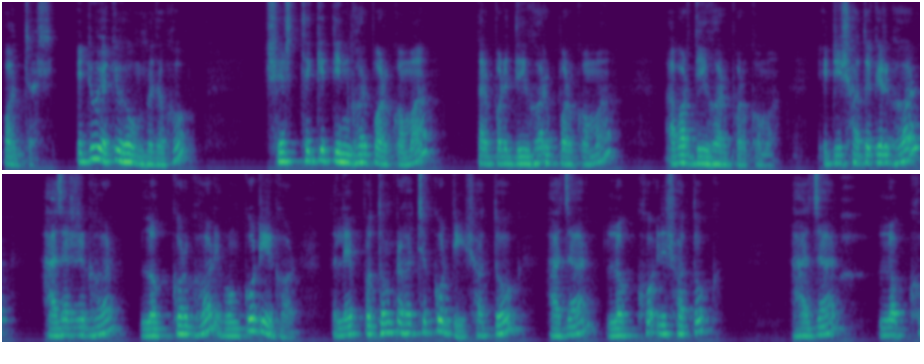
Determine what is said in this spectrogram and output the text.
পঞ্চাশ। এটিও একইভাবে দেখো। শেষ থেকে তিন ঘর পর কমা, তারপরে দুই ঘর পর কমা, আবার দুই ঘর পর কমা। এটি শতকের ঘর, হাজারের ঘর, লক্ষর ঘর এবং কোটির ঘর। তাহলে প্রথমটা হচ্ছে কোটি, শতক, হাজার, লক্ষ এটি শতক, হাজার, লক্ষ,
